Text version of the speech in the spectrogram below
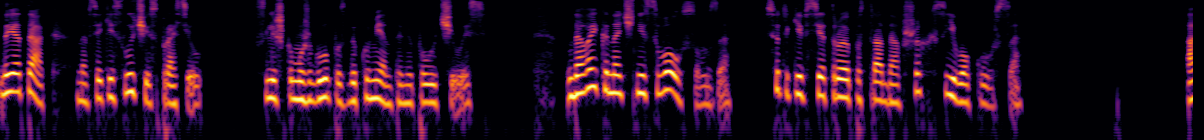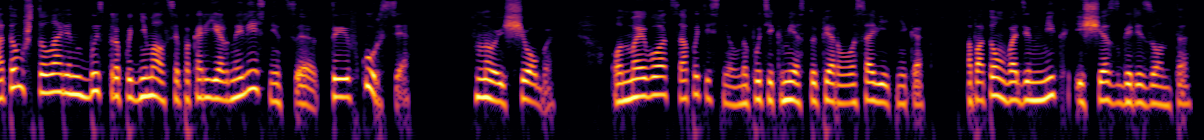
Да я так, на всякий случай спросил. Слишком уж глупо с документами получилось. Давай-ка начни с Волсумза. все таки все трое пострадавших с его курса. О том, что Ларин быстро поднимался по карьерной лестнице, ты в курсе? Ну еще бы. Он моего отца потеснил на пути к месту первого советника, а потом в один миг исчез с горизонта.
